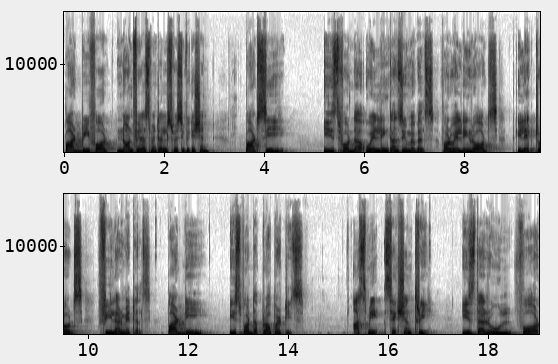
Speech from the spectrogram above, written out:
Part B for non-ferrous material specification, Part C is for the welding consumables, for welding rods, electrodes, filler metals. Part D is for the properties. ASME Section 3 is the rule for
